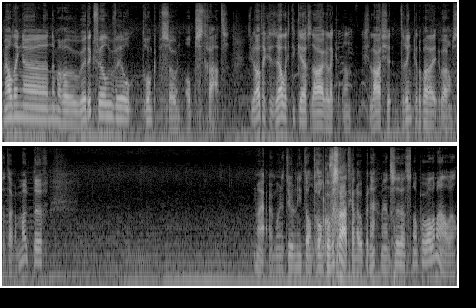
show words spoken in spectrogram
Melding eh, nummer weet ik veel hoeveel dronken persoon op straat. Het is altijd gezellig die kerstdagen, lekker een glaasje drinken erbij. Waarom staat daar een motor? Maar ja, we moeten natuurlijk niet dan dronken over straat gaan lopen hè mensen, dat snappen we allemaal wel.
